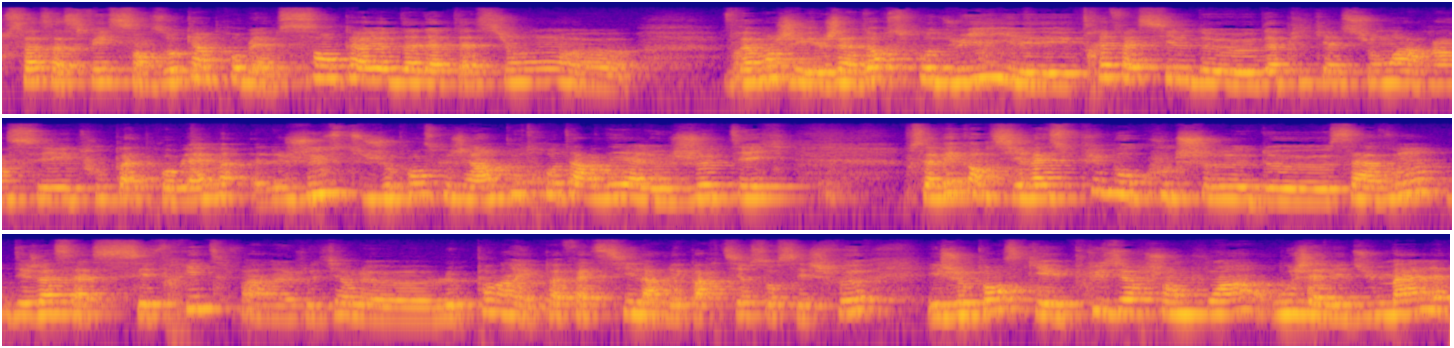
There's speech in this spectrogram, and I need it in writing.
Ça, ça se fait sans aucun problème, sans période d'adaptation. Vraiment, j'adore ce produit, il est très facile d'application, à rincer et tout, pas de problème. Juste, je pense que j'ai un peu trop tardé à le jeter. Vous savez, quand il reste plus beaucoup de, savon, déjà ça s'effrite, enfin, je veux dire, le, pain est pas facile à répartir sur ses cheveux, et je pense qu'il y a eu plusieurs shampoings où j'avais du mal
